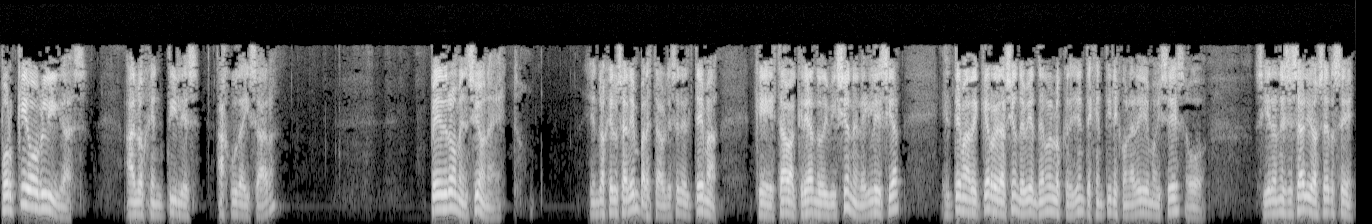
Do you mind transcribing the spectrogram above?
¿por qué obligas a los gentiles a judaizar? Pedro menciona esto. Yendo a Jerusalén para establecer el tema que estaba creando división en la iglesia, el tema de qué relación debían tener los creyentes gentiles con la ley de Moisés, o si era necesario hacerse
